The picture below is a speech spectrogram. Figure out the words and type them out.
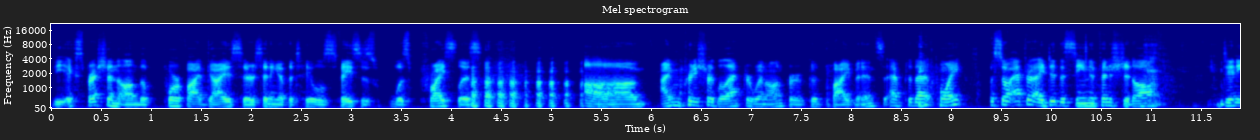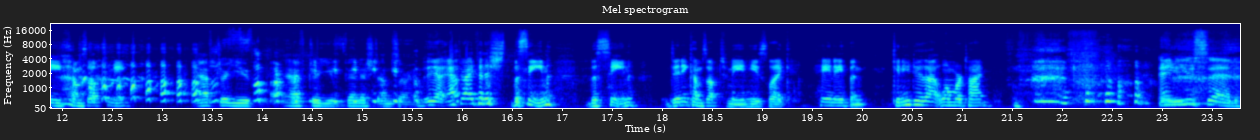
The expression on the poor five guys that are sitting at the table's faces was priceless. um, I'm pretty sure the laughter went on for a good five minutes after that point. So after I did the scene and finished it off, Denny comes up to me. after you after you finished, I'm sorry. Yeah, after I finished the scene, the scene, Denny comes up to me and he's like, "Hey Nathan, can you do that one more time?" And you said,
